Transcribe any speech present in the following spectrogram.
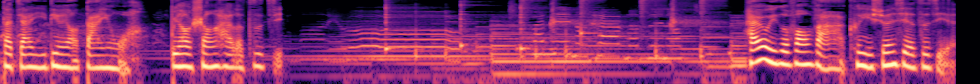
大家一定要答应我，不要伤害了自己。还有一个方法可以宣泄自己，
